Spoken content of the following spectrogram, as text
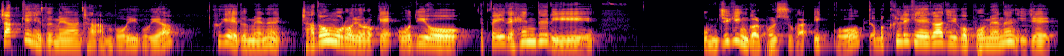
작게 해두면 잘 안 보이고요. 크게 해두면은 자동으로 이렇게 오디오 페이드 핸들이 움직인 걸 볼 수가 있고 더블 클릭해가지고 보면은 이제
